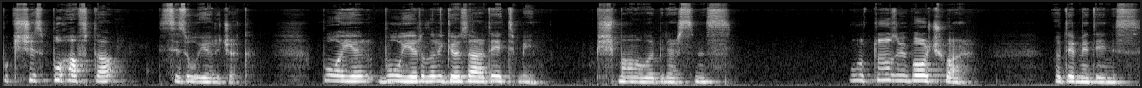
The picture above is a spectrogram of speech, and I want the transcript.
Bu kişi bu hafta sizi uyaracak. Bu, ayar, bu uyarıları göz ardı etmeyin. Pişman olabilirsiniz. Unuttuğunuz bir borç var. Ödemediğiniz.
